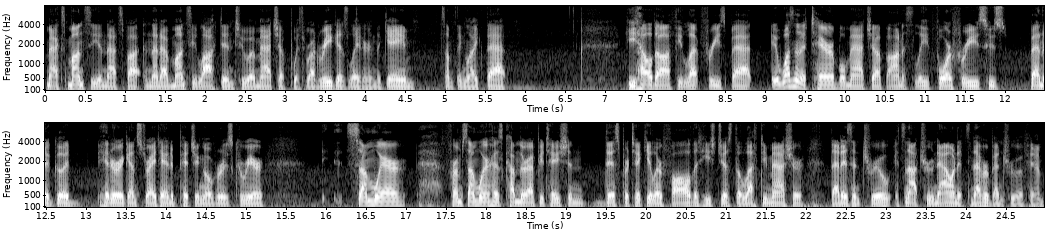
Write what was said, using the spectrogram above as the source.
Max Muncy in that spot, and then have Muncy locked into a matchup with Rodriguez later in the game, something like that. He held off, he let Freese bat. It wasn't a terrible matchup, honestly, for Freese, who's been a good hitter against right handed pitching over his career somewhere from somewhere has come the reputation this particular fall that he's just a lefty masher. That isn't true. It's not true now, and it's never been true of him.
